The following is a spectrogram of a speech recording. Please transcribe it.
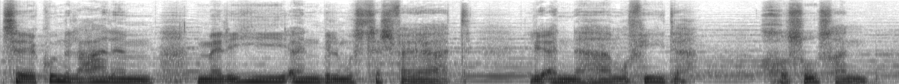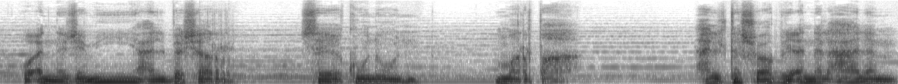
سيكون العالم مليئا بالمستشفيات لأنها مفيدة خصوصا وأن جميع البشر سيكونون مرضى. هل تشعر بأن العالم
